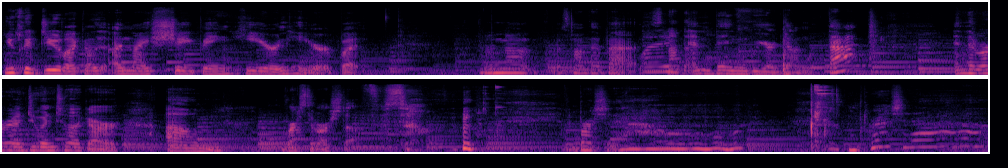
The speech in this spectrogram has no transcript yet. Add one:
you could do like a, a nice shaping here and here, but they're not, it's not that bad. Not, and then we are done with that and then we're gonna do into like our um, rest of our stuff. So brush it out, brush it out.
